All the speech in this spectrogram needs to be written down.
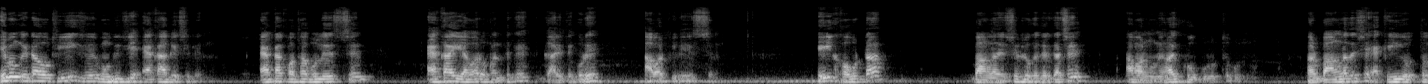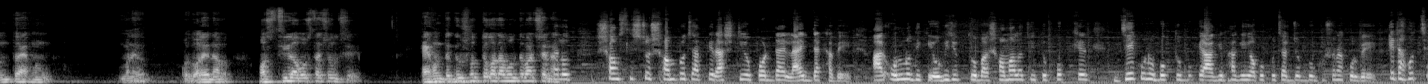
এবং এটাও ঠিক যে মোদিজি একা গেছিলেন। একা কথা বলে এসছেন, একাই আবার ওখান থেকে গাড়িতে করে আবার ফিরে এসছেন। এই খবরটা বাংলাদেশের লোকেদের কাছে আমার মনে হয় খুব গুরুত্বপূর্ণ। কারণ বাংলাদেশে একেই অত্যন্ত এখন মানে বলে না, অস্থির অবস্থা চলছে। এখন তো কেউ সত্য কথা বলতে পারছে না। সংশ্লিষ্ট সম্প্রচারকে রাষ্ট্রীয় পর্দায় লাইভ দেখাবে, আর অন্যদিকে অভিযুক্ত বা সমালোচিত পক্ষের যে কোনো বক্তব্যকে আগে ভাগেই অপপ্রচারযোগ্য ঘোষণা করবে, এটা হচ্ছে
